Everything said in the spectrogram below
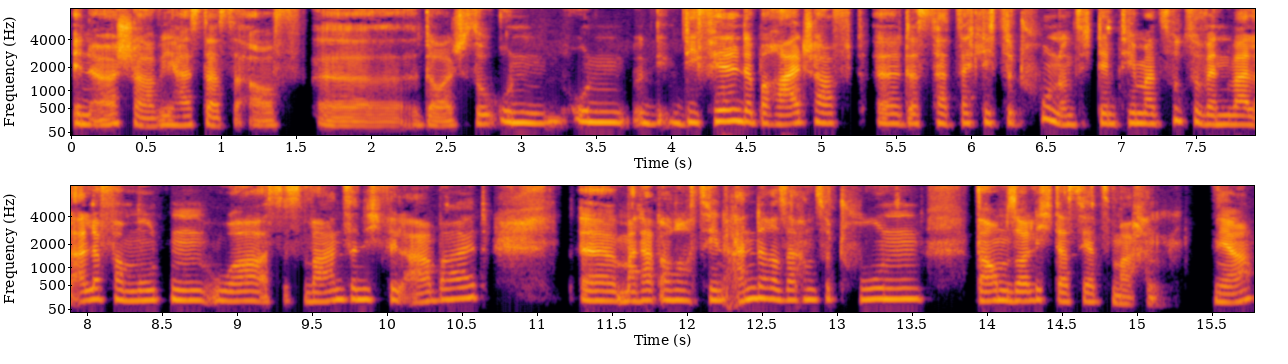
Inertia, wie heißt das auf äh, Deutsch, so un, un, die fehlende Bereitschaft, äh, das tatsächlich zu tun und sich dem Thema zuzuwenden, weil alle vermuten, wow, es ist wahnsinnig viel Arbeit. Äh, man hat auch noch zehn andere Sachen zu tun. Warum soll ich das jetzt machen? Ja,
